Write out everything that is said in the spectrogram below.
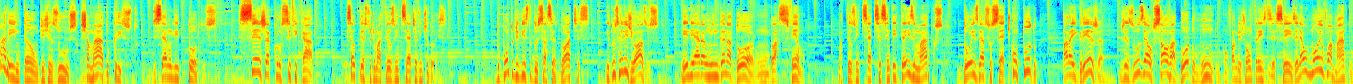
farei então de Jesus, chamado Cristo? Disseram-lhe todos: Seja crucificado. Esse é o texto de Mateus 27 a 22. Do ponto de vista dos sacerdotes e dos religiosos, ele era um enganador, um blasfemo. Mateus 27, 63 e Marcos 2, verso 7. Contudo, para a igreja, Jesus é o Salvador do mundo, conforme João 3,16. Ele é o noivo amado,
